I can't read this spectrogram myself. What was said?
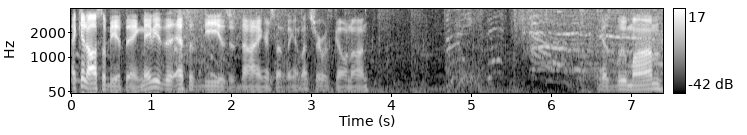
That could also be a thing. Maybe the SSD is just dying or something. I'm not sure what's going on. Goes Blue Mom.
